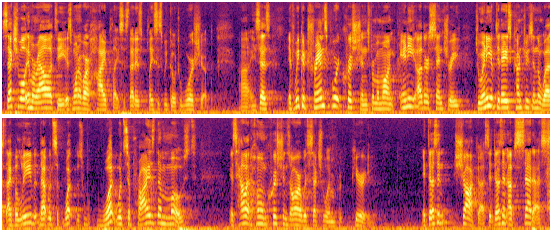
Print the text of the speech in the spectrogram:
sexual immorality is one of our high places. That is, places we go to worship. Uh, he says, if we could transport Christians from among any other century to any of today's countries in the West, I believe that would, what, what would surprise them most is how at home Christians are with sexual impurity. It doesn't shock us, it doesn't upset us,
